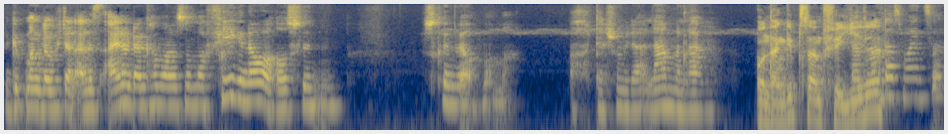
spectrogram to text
Da gibt man, glaube ich, dann alles ein und dann kann man das nochmal viel genauer rausfinden. Das können wir auch mal machen. Ach, oh, der ist schon wieder Alarmanlage. Und dann gibt's dann für jede. man das meinst du?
